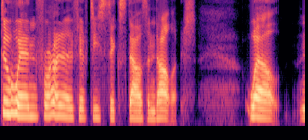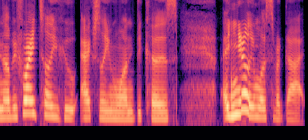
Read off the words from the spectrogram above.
to win $456,000. Well, now before I tell you who actually won, because I nearly almost forgot,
